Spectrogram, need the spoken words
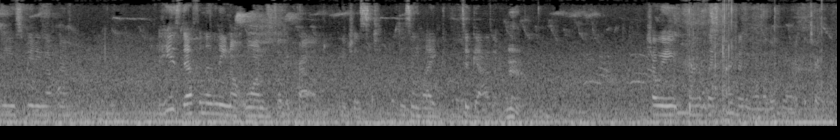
he's speeding up now. He's definitely not one for the crowd. He just doesn't like to gather. ね Shall we find a place? I really want to look more at the turtle.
